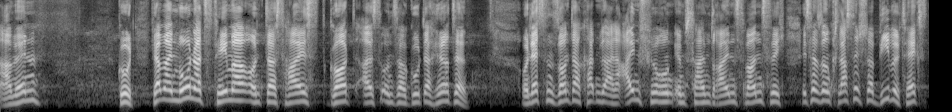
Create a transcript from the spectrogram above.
Amen. Gut, wir haben ein Monatsthema und das heißt Gott als unser guter Hirte. Und letzten Sonntag hatten wir eine Einführung im Psalm 23. Ist ja so ein klassischer Bibeltext,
